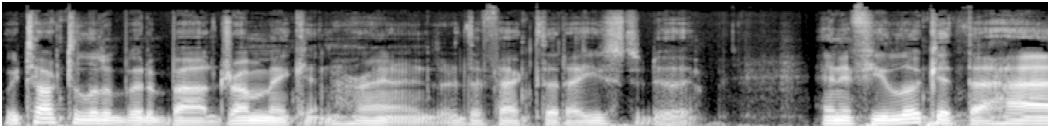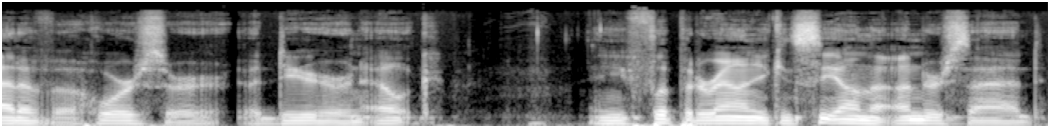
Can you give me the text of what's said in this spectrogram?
we talked a little bit about drum making, right? The fact that I used to do it. And if you look at the hide of a horse or a deer or an elk, and you flip it around, you can see on the underside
